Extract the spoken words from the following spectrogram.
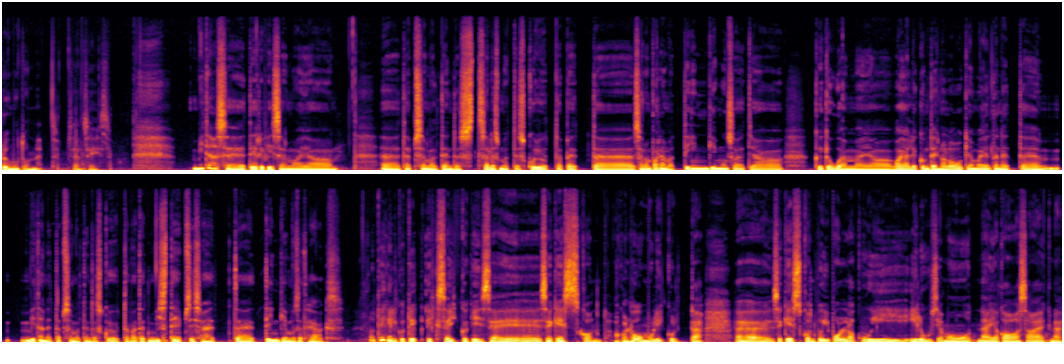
rõõmutunnet seal sees mida see Tervisemaja äh, täpsemalt endast selles mõttes kujutab, et äh, seal on paremad tingimused ja kõige uuem ja vajalikum tehnoloogia, ma eeldan, et äh, mida need täpsemalt endast kujutavad, et mis teeb siis ühed tingimused heaks? no tegelikult eks see ikkagi see, see keskkond, aga loomulikult see keskkond võib olla kui ilus ja moodne ja kaasaegne,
